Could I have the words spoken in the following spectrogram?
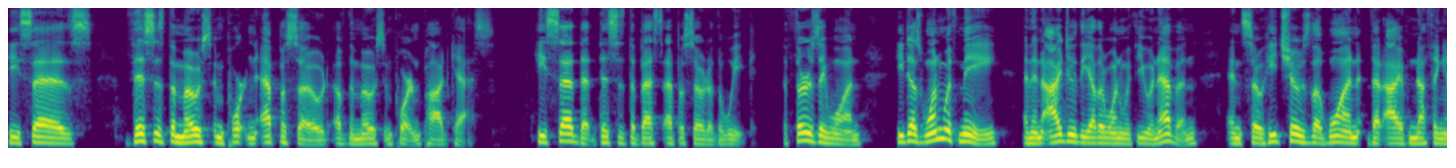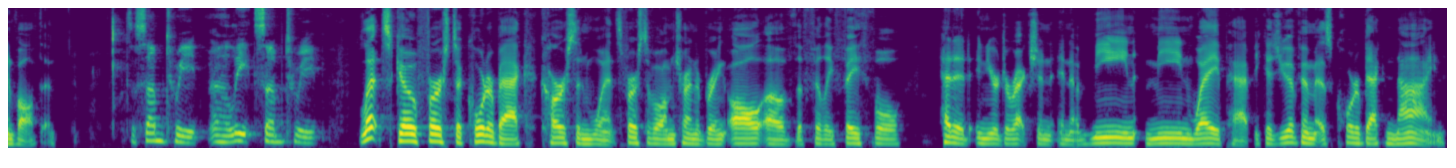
he says, This is the most important episode of the most important podcast. He said that this is the best episode of the week. The Thursday one, he does one with me, and then I do the other one with you and Evan. And so he chose the one that I have nothing involved in. It's a subtweet, an elite subtweet. Let's go first to quarterback Carson Wentz. First of all, I'm trying to bring all of the Philly faithful headed in your direction in a mean, mean way, Pat, because you have him as quarterback nine,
